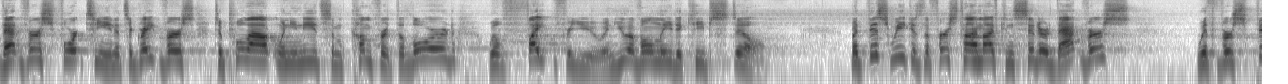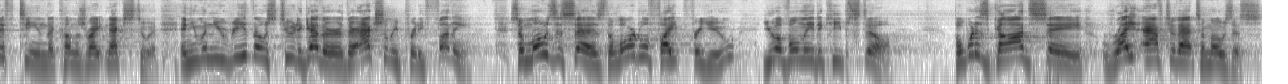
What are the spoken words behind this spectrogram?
that verse 14. It's a great verse to pull out when you need some comfort. The Lord will fight for you, and you have only to keep still. But this week is the first time I've considered that verse with verse 15 that comes right next to it. And you, when you read those two together, they're actually pretty funny. So Moses says, The Lord will fight for you. You have only to keep still. But what does God say right after that to Moses?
